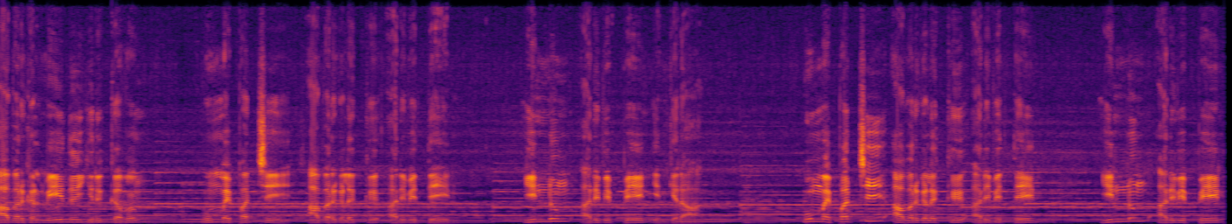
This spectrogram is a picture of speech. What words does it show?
அவர்கள் மீது இருக்கவும் உம்மை பற்றி அவர்களுக்கு அறிவித்தேன். இன்னும் அறிவிப்பேன் என்கிறார். உம்மை பற்றி அவர்களுக்கு அறிவித்தேன் இன்னும் அறிவிப்பேன்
